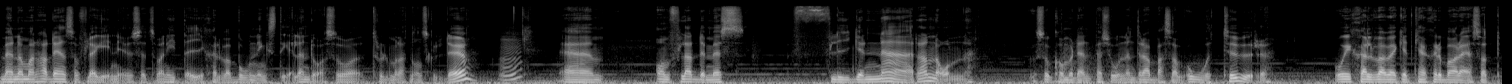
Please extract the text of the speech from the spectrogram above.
Men om man hade en som flög in i huset som man hittade i själva boningsdelen då så trodde man att någon skulle dö. Mm. Eh, om fladdermöss flyger nära någon så kommer den personen drabbas av otur. Och i själva verket kanske det bara är så att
